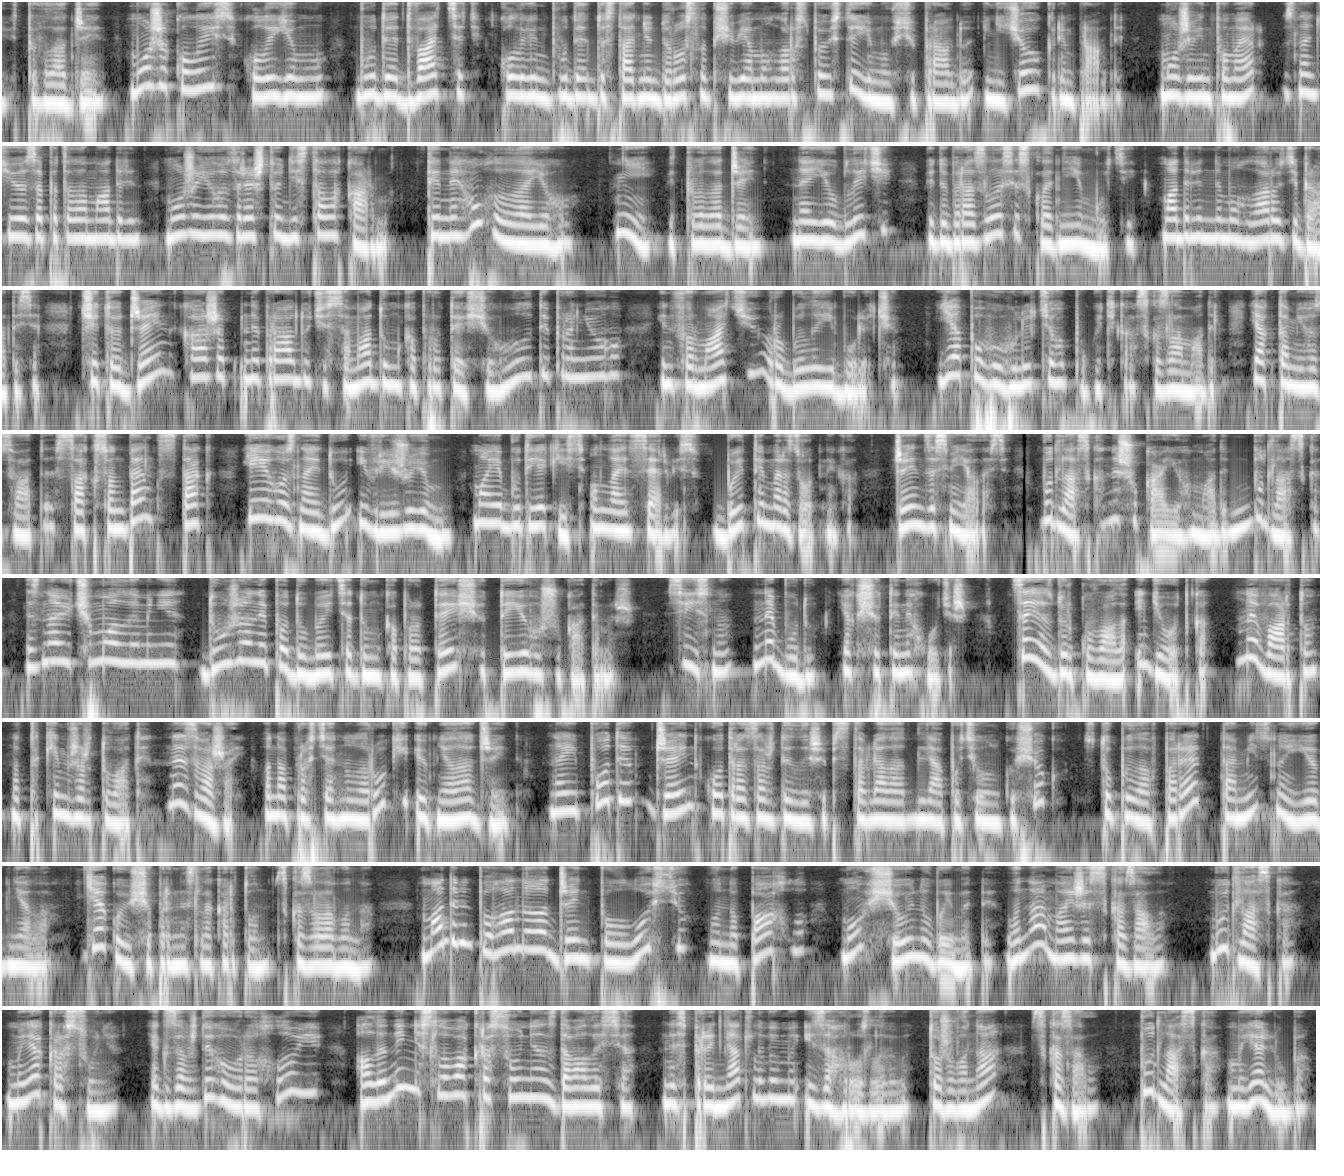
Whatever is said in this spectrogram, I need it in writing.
відповіла Джейн. Може, колись, коли йому буде 20, коли він буде достатньо дорослим, щоб я могла розповісти йому всю правду і нічого крім правди. Може, він помер? з надією запитала Мадрін. Може, його зрештою дістала карма. Ти не гуглила його? Ні, відповіла Джейн. На її обличчі відобразилися складні емоції. Маделін не могла розібратися, чи то Джейн каже неправду, чи сама думка про те, що гулити про нього інформацію робила їй боляче. Я погуглю цього покидька, сказала Мадрін. Як там його звати? Саксон Бенкс, так? Я його знайду і вріжу йому. Має бути якийсь онлайн-сервіс, вбити мерзотника. Джейн засміялася. Будь ласка, не шукай його, Мадрін, будь ласка. Не знаю чому, але мені дуже не подобається думка про те, що ти його шукатимеш. Звісно, не буду, якщо ти не хочеш. Це я здуркувала, ідіотка. Не варто над таким жартувати. Не зважай. Вона простягнула руки і обняла Джейн. На її подив Джейн, котра завжди лише підставляла для поцілунку щоку, ступила вперед та міцно її обняла. Дякую, що принесла картон, сказала вона. Мадрін погладила Джейн по волоссю, воно пахло, мов щойно вимити. Вона майже сказала: Будь ласка, моя красуня, як завжди говорила Хлої, але нині слова красуня здавалися несприйнятливими і загрозливими. Тож вона сказала: Будь ласка, моя люба.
